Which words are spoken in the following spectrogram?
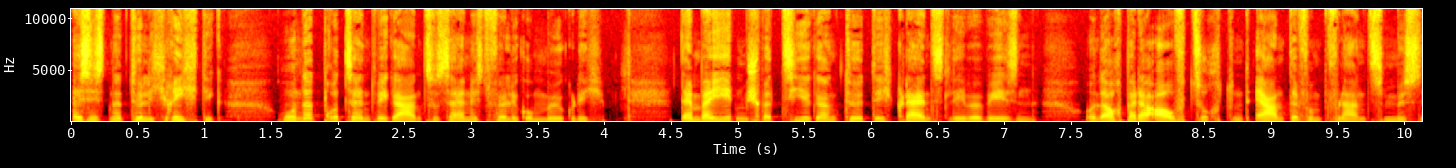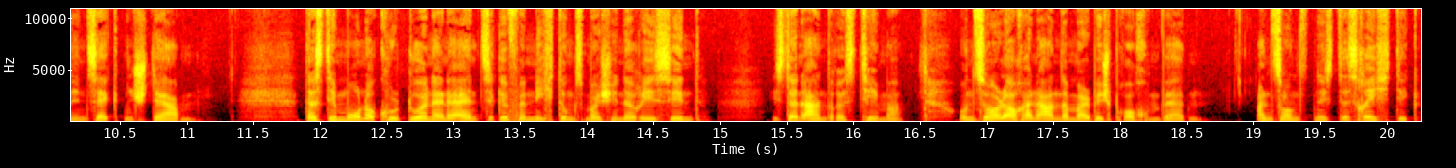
Es ist natürlich richtig, 100% vegan zu sein ist völlig unmöglich. Denn bei jedem Spaziergang töte ich Kleinstlebewesen und auch bei der Aufzucht und Ernte von Pflanzen müssen Insekten sterben. Dass die Monokulturen eine einzige Vernichtungsmaschinerie sind, ist ein anderes Thema und soll auch ein andermal besprochen werden. Ansonsten ist es richtig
